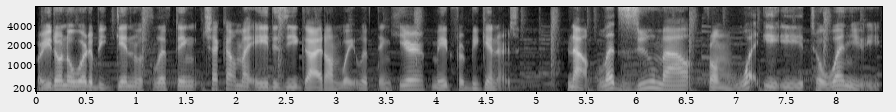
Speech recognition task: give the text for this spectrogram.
or you don't know where to begin with lifting, check out my A to Z guide on weightlifting here, made for beginners. Now, let's zoom out from what you eat to when you eat.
